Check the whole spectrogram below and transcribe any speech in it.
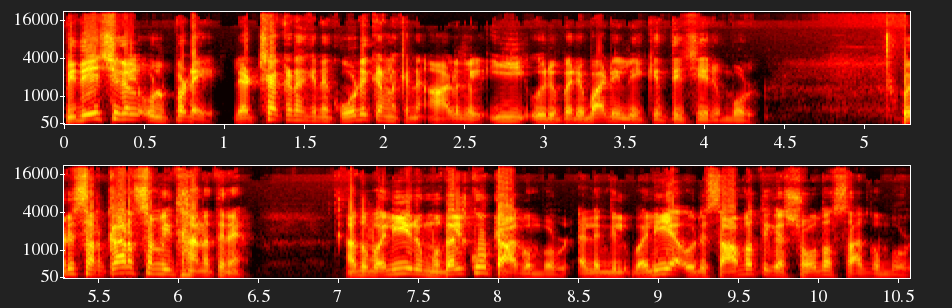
വിദേശികൾ ഉൾപ്പെടെ ലക്ഷക്കണക്കിന് കോടിക്കണക്കിന് ആളുകൾ ഈ ഒരു പരിപാടിയിലേക്ക് എത്തിച്ചേരുമ്പോൾ ഒരു സർക്കാർ സംവിധാനത്തിന് അത് വലിയൊരു മുതൽക്കൂട്ടാകുമ്പോൾ അല്ലെങ്കിൽ വലിയ ഒരു സാമ്പത്തിക സ്രോതസ്സാകുമ്പോൾ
